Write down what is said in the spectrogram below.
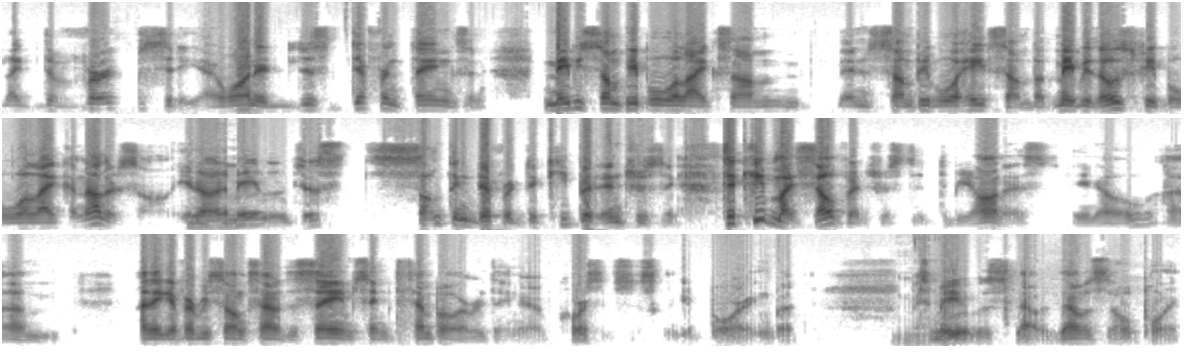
like diversity. I wanted just different things, and maybe some people will like some, and some people will hate some. But maybe those people will like another song. You know what I mean? Just something different to keep it interesting, to keep myself interested. To be honest, you know. Um, I think if every song sounded the same, same tempo, everything, of course it's just gonna get boring. But to me, it was that was that was the whole point.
